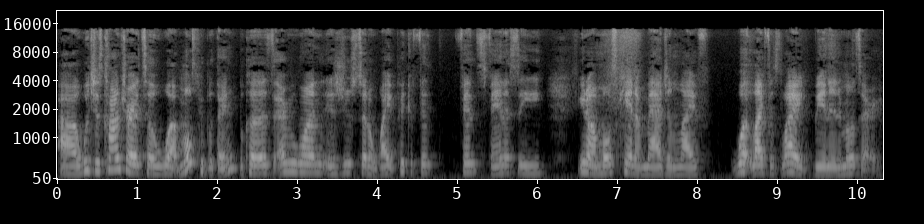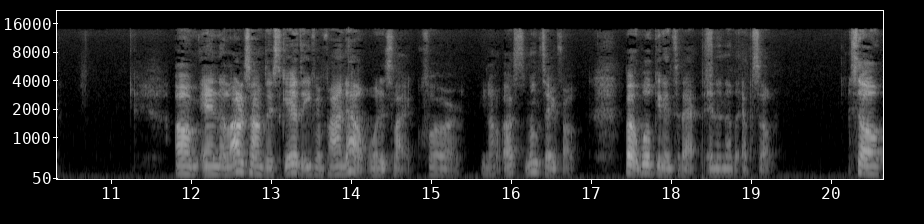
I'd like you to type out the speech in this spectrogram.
Uh, which is contrary to what most people think because everyone is used to the white picket fence fantasy. You know, most can't imagine life, what life is like being in the military. Um, and a lot of times they're scared to even find out what it's like for, you know, us military folk. But we'll get into that in another episode. So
